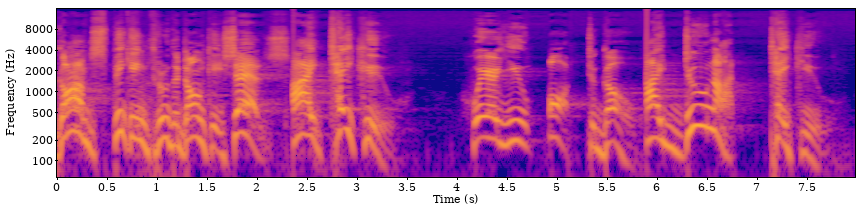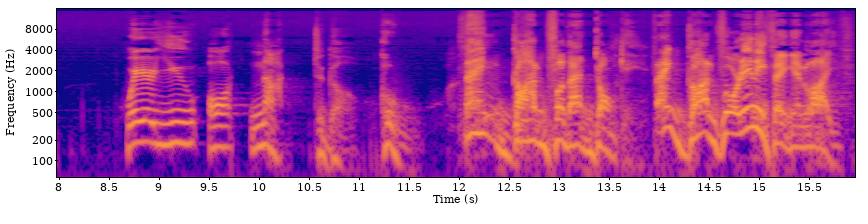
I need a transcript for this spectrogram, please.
God speaking through the donkey says, I take you where you ought to go. I do not take you where you ought not to go. Oh, thank God for that donkey. Thank God for anything in life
